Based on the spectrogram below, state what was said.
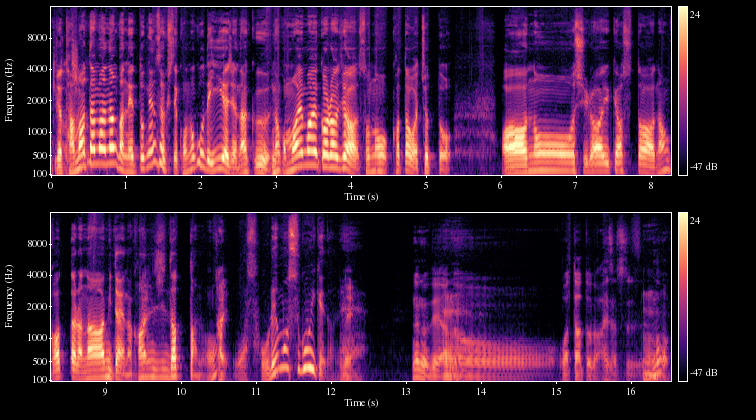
じゃあたまたまなんかネット検索してこの子でいいやじゃなく、なんか前々からじゃあその方はちょっと、あの白井キャスターなんかあったらなみたいな感じだったの、はい。はわそれもすごいけどね。ねなので、あえ。の終わった後の挨拶も、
